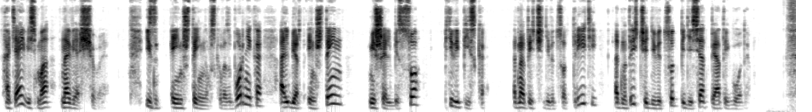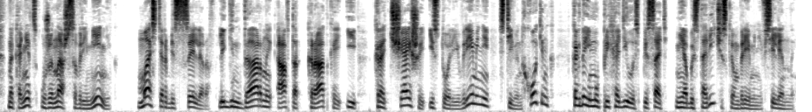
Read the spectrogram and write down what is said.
хотя и весьма навязчивая. Из Эйнштейновского сборника Альберт Эйнштейн, Мишель Бессо, переписка 1903-1955 годы. Наконец, уже наш современник, мастер бестселлеров, легендарный автор краткой и кратчайшей истории времени Стивен Хокинг, когда ему приходилось писать не об историческом времени Вселенной,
